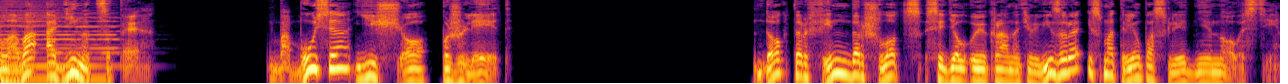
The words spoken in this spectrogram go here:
Глава одиннадцатая. Бабуся еще пожалеет. Доктор Финдершлотц сидел у экрана телевизора и смотрел последние новости.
